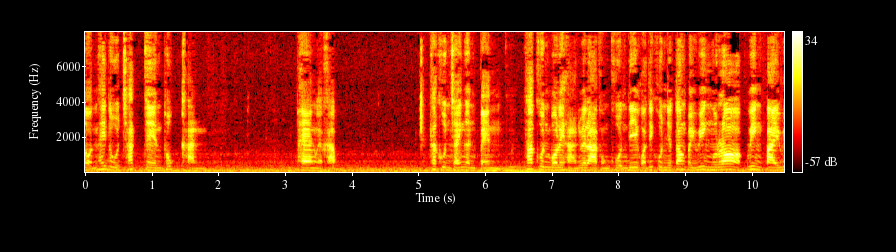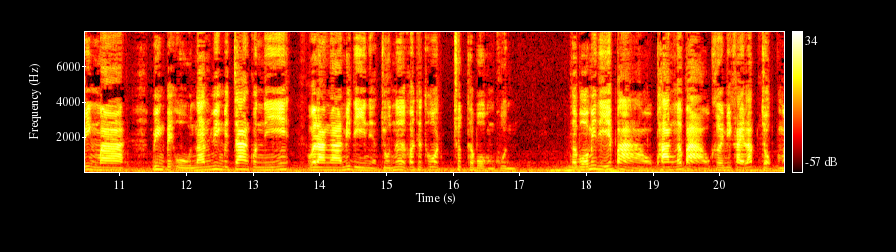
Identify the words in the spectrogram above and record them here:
นนให้ดูชัดเจนทุกคัน แพงเหรอครับ ถ้าคุณใช้เงินเป็น ถ้าคุณบริหารเวลาของคุณดีกว่าที่คุณจะต้องไปวิ่งรอก วิ่งไปวิ่งมา วิ่งไปอู่นั้นวิ่งไปจ้างคนนี้ เวลางานไม่ดีเนี่ยจูเนอร์เขาจะโทษชุดเทอร์โบของคุณเทอร์โบไม่ดีเปล่า พังหรือเปล่า เคยมีใครรับจบไหม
